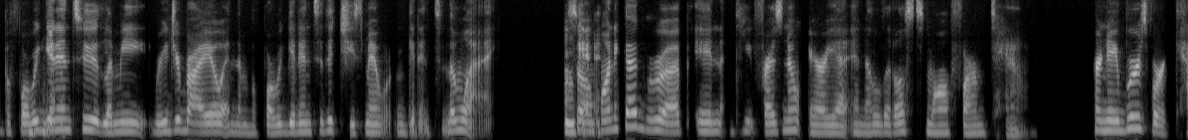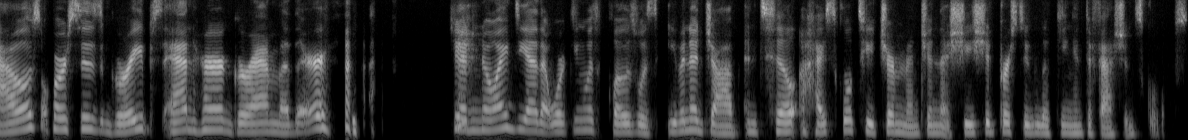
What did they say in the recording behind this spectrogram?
before we get Yeah. into it, let me read your bio. And then before we get into the chisme, we're going to get into the wine. So Monica grew up in the Fresno area in a little small farm town. Her neighbors were cows, horses, grapes, and her grandmother. she had mm. no idea that working with clothes was even a job until a high school teacher mentioned that she should pursue looking into fashion schools.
